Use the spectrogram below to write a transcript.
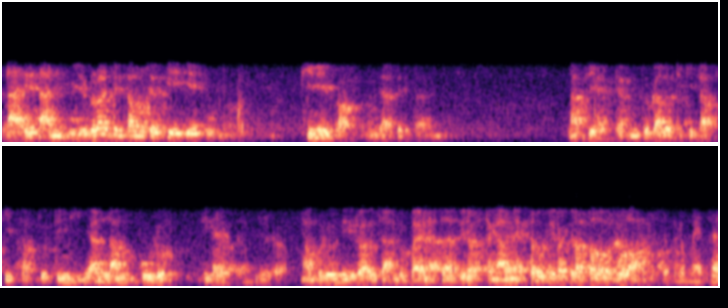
Nah cerita ini bu, kalau cerita model kiai bu, gini prof, enggak cerita ini. Nabi Adam itu kalau di kitab-kitab itu tingginya 60 diro. 60 diro, jangan lupa ya, ada diro setengah meter, kira-kira tolong pulang. 10 meter.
